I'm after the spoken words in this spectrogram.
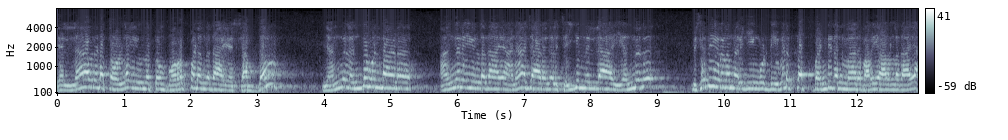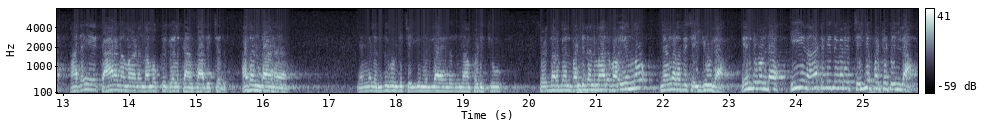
എല്ലാവരുടെ തൊള്ളയിൽ നിന്നിട്ടും പുറപ്പെടുന്നതായ ശബ്ദം ഞങ്ങൾ എന്തുകൊണ്ടാണ് അങ്ങനെയുള്ളതായ അനാചാരങ്ങൾ ചെയ്യുന്നില്ല എന്നത് വിശദീകരണം നൽകിയും കൊണ്ട് ഇവിടുത്തെ പണ്ഡിതന്മാർ പറയാറുള്ളതായ അതേ കാരണമാണ് നമുക്ക് കേൾക്കാൻ സാധിച്ചത്. അതെന്താണ്? ഞങ്ങൾ എന്തുകൊണ്ട് ചെയ്യുന്നില്ല എന്നത് നാം പഠിച്ചു. സൗദർബൻ പണ്ഡിതന്മാർ പറയുന്നു ഞങ്ങളത് ചെയ്യൂല. എന്തുകൊണ്ട്? ഈ നാട്ടിൽ ഇതുവരെ ചെയ്യപ്പെട്ടിട്ടില്ല.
